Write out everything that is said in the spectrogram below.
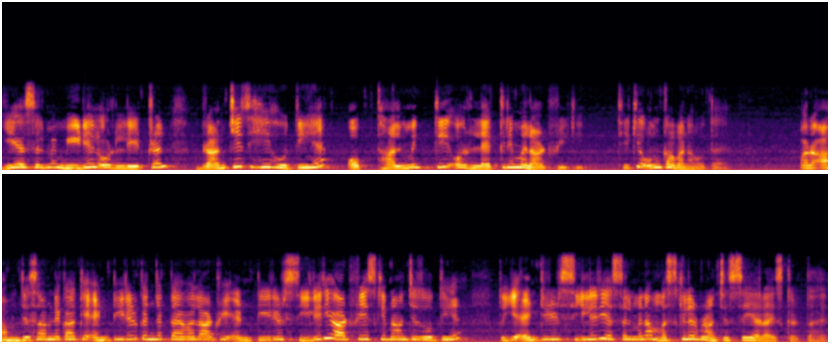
ये असल में मीडियल और लेटरल ब्रांचेस ही होती हैं ऑप्थाल्मिक की और लेक्रिमल आर्टरी की। ठीक है, उनका बना होता है। और हम जैसा हमने कहा कि anterior conjunctival artery anterior ciliary arteries की ब्रांचेस होती हैं तो ये एंटीरियर सीलरी असल में ना मस्कुलर ब्रांचेस से ही अराइज करता है।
